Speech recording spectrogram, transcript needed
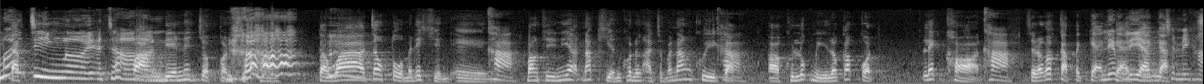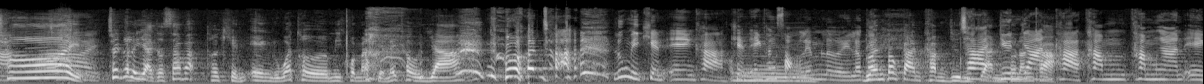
ไม่แต่จริงเลยอาจารย์ ฟังเดียนให้จบก่อนสิคะ แต่ว่าเจ้าตัวไม่ได้เขียนเอง ค่ะบางทีเนี่ยนักเขียนคนหนึงอาจจะมานั่งคุยกับค่ะ เอ่อคุณลูกหมีแล้วก็กด เลคคอร์ดค่ะเสร็จแล้วก็กลับไปแกะเรียบแกะเรียงแกะใช่ไหมคะใช่ใช่ ฉันก็เลยอยากจะทราบว่าเธอเขียนเองหรือว่าเธอมีคนมาเขียนให้เธอย้างดูอาจารย์ลูกหมีเขียนเองค่ะ เขียนเองทั้งสองเล่มเลย แล้วก็เดียนต้องการคำยืนใช่ยันยืนเท่านั้ยันนค่ะ ค่ะทำทำงานเอง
